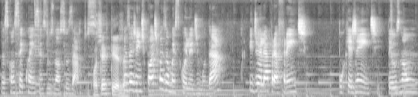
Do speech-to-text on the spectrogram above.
das consequências dos nossos atos. Com certeza. Mas a gente pode fazer uma escolha de mudar e de olhar para frente, porque gente, Deus não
